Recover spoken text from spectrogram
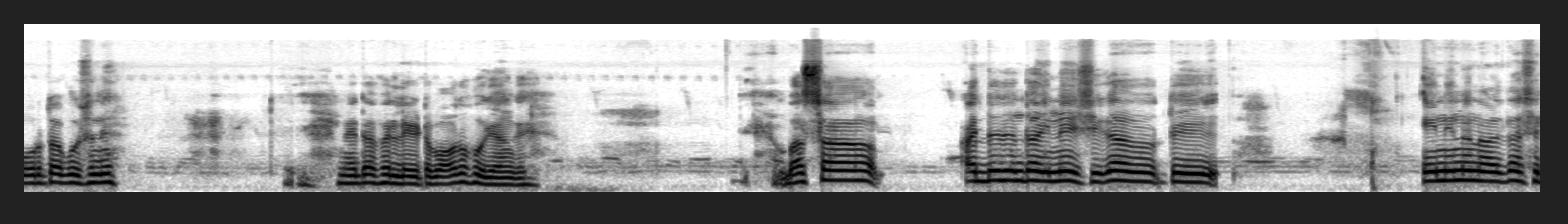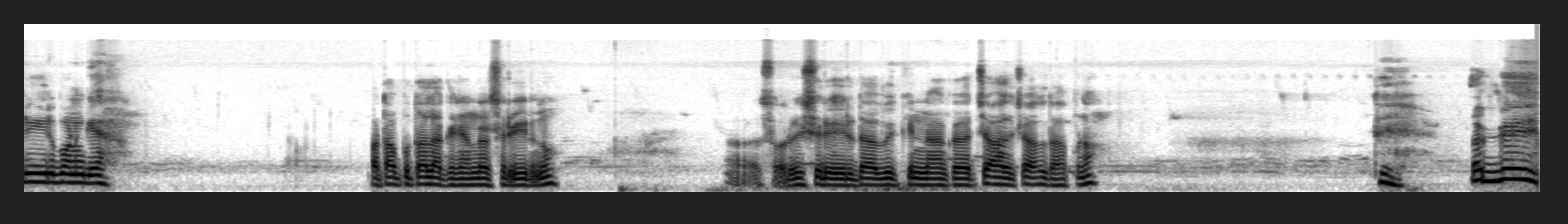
ਹੋਰ ਤਾਂ ਕੁਝ ਨਹੀਂ। ਤੇ ਨਹੀਂ ਤਾਂ ਫਿਰ ਲੇਟ ਬਹੁਤ ਹੋ ਜਾਾਂਗੇ ਬਸ ਅੱਜ ਦੇ ਦਿਨ ਦਾ ਇੰਨੇ ਹੀ ਸੀਗਾ ਤੇ ਇੰਨੇ ਨਾਲ ਤਾਂ ਸਰੀਰ ਬਣ ਗਿਆ। ਪਤਾ ਪੁਤਾ ਲੱਗ ਜਾਂਦਾ ਸਰੀਰ ਨੂੰ। ਸੌਰੀ ਸਰੀਰ ਦਾ ਵੀ ਕਿੰਨਾ ਕੁ ਚਾਲ ਚੱਲਦਾ ਆਪਣਾ। ਤੇ ਅੱਗੇ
